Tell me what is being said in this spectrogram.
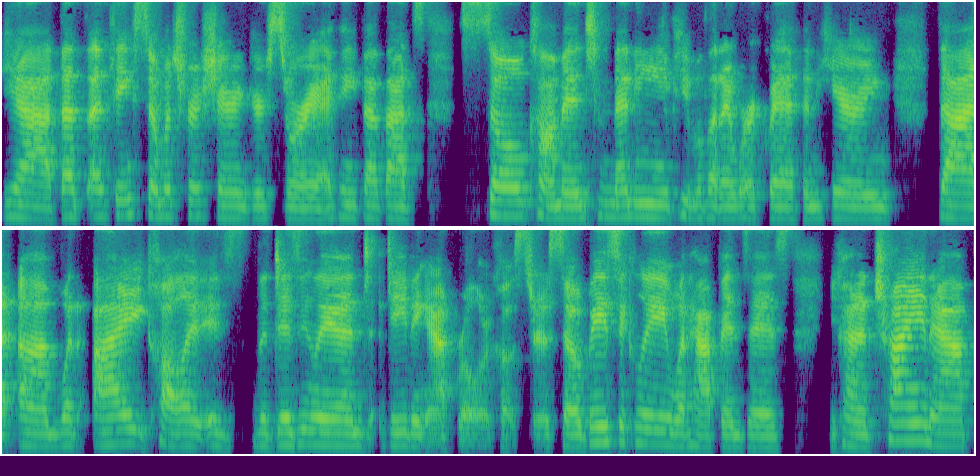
yeah, that's, I think so much for sharing your story. I think that that's so common to many people that I work with and hearing that um, what I call it is the Disneyland dating app roller coaster. So basically, what happens is you kind of try an app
